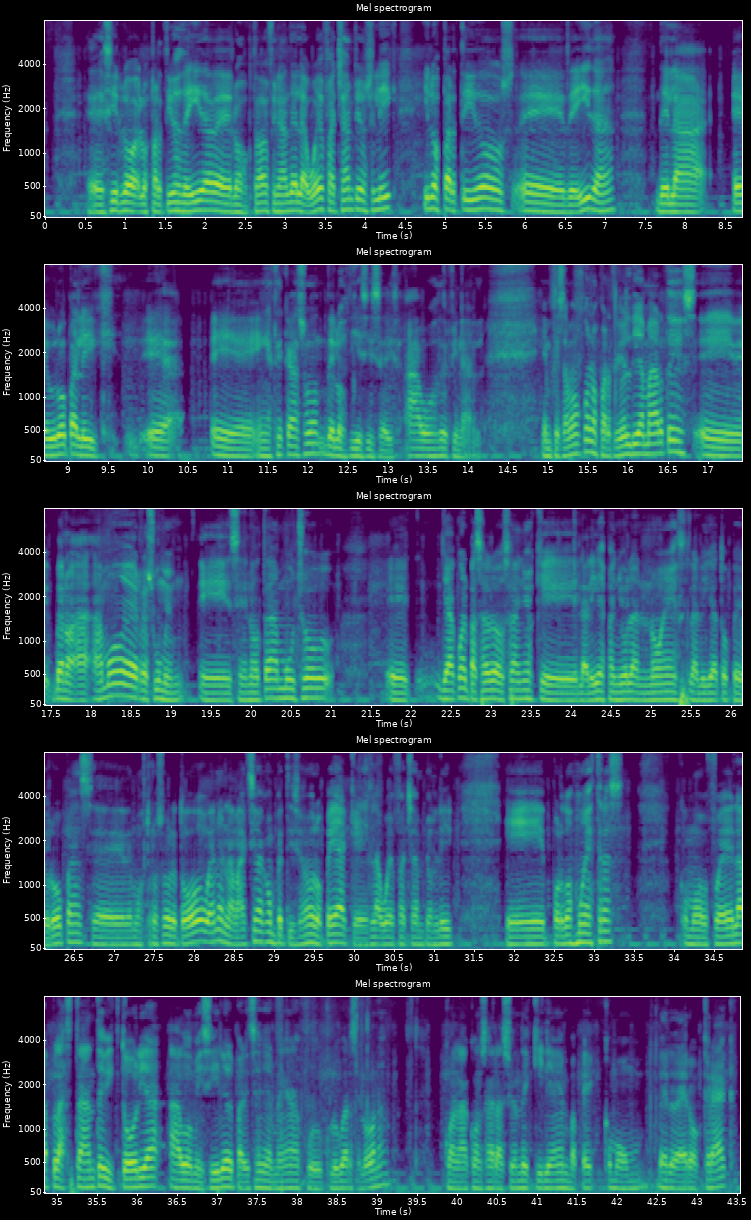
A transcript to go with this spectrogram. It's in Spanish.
Es decir, los partidos de ida de los octavos de final de la UEFA Champions League y los partidos eh, de ida de la Europa League. Eh, eh, en este caso de los 16 avos de final. Empezamos con los partidos del día martes. Bueno, a, modo de resumen, se nota mucho eh, ya con el pasar de los años que la Liga Española no es la Liga Top de Europa. Se demostró sobre todo bueno, en la máxima competición europea, que es la UEFA Champions League, por dos muestras como fue la aplastante victoria a domicilio del Paris Saint Germain al Fútbol Club Barcelona, con la consagración de Kylian Mbappé como un verdadero crack,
